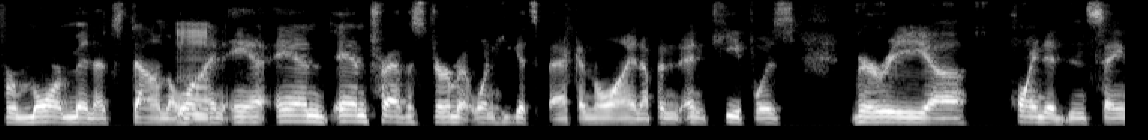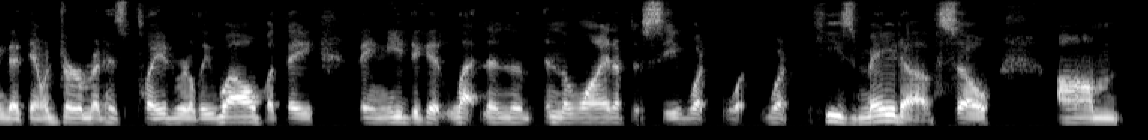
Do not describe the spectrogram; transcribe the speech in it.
for more minutes down the mm. line, and and and Travis Dermott when he gets back in the lineup, and and Keefe was very uh, pointed in saying that you know Dermott has played really well, but they they need to get Lehtonen in the in the lineup to see what what what he's made of. So um,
